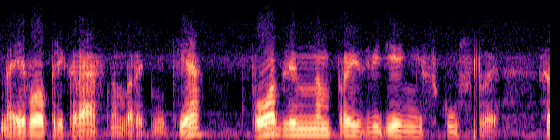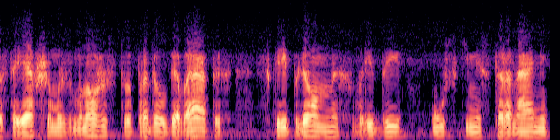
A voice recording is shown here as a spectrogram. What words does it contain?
на его прекрасном воротнике, подлинном произведении искусства, состоявшем из множества продолговатых, скрепленных в ряды узкими сторонами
